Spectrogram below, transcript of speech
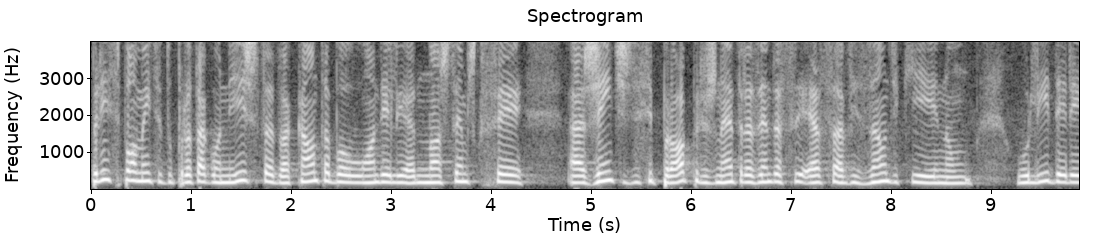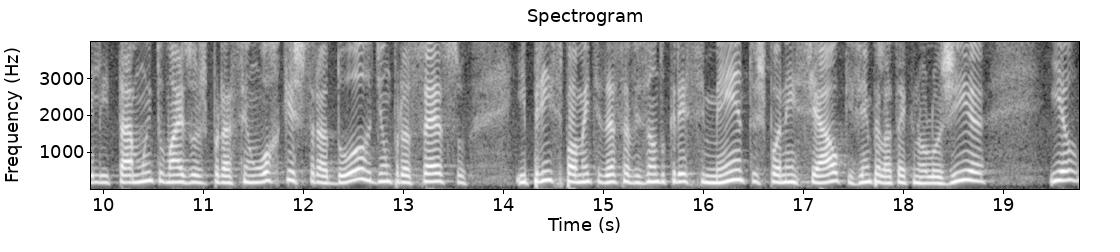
principalmente do protagonista, do accountable, onde ele, nós temos que ser agentes de si próprios, né, trazendo essa visão de que não, o líder ele está muito mais hoje para ser um orquestrador de um processo e principalmente dessa visão do crescimento exponencial que vem pela tecnologia. E eu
